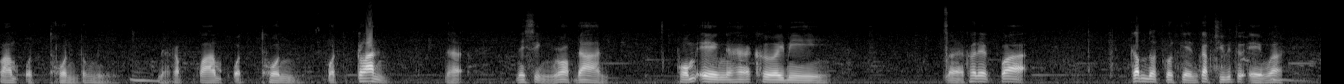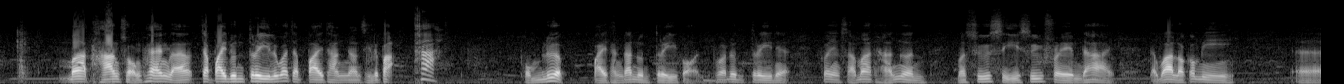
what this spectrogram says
ความอดทนต้องมีอืมนะครับความอดทน อดกลั้นนะฮะในสิ่งรอบด้าน ผมเองนะฮะเคยมีเอ่อเขาเรียกว่ากำหนดกฎเกณฑ์กับชีวิตตัวเองว่า มาทางสองแพร่งแล้ว จะไปดนตรีหรือว่าจะไปทางงานศิลปะ ค่ะ ผมเลือกไปทางด้านดนตรีก่อน เพราะว่าดนตรีเนี่ยก็ยังสามารถหาเงินมาซื้อสีซื้อเฟรมได้ แต่ว่าเราก็มีเอ่อ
